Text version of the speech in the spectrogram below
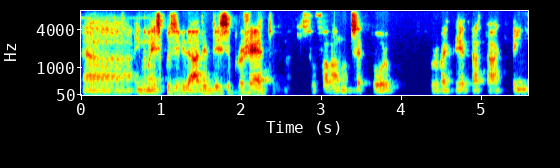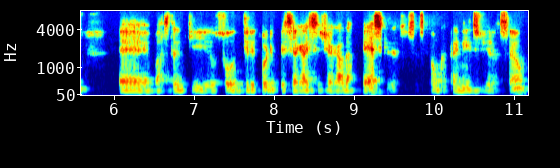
ah, e não é exclusividade desse projeto, se eu falar no setor, o setor vai ter que retratar que tem é, bastante, eu sou diretor de PCH e CGH da PESC, da Associação Catarinense de Geração,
